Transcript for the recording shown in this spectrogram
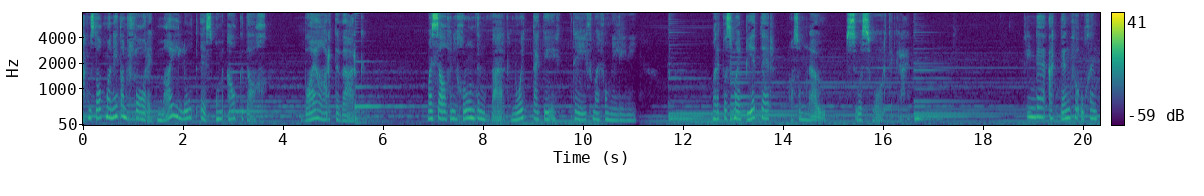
Ek moet dalk maar net aanvaar het my lot is om elke dag baie hard te werk. Myself in die grond en werk, nooit tyd te, te hê vir my familie nie maar dit was vir my beter as om nou so swaar te kry. Vriende, ek dink ver oggend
